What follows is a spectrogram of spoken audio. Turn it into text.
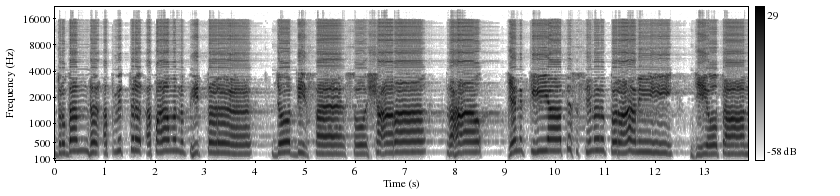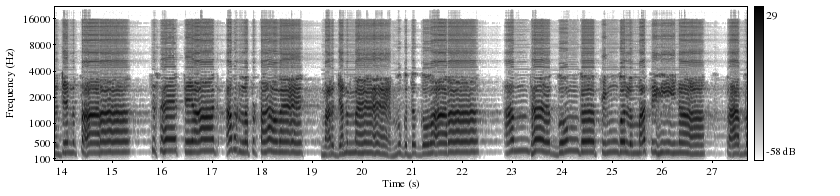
ਦੁਰਗੰਧ ਅਪਵਿੱਤਰ ਅਪਾਵਨ ਭੀਤਰ, ਜੋ ਦਿਸੈ ਸੋ ਸ਼ਾਰਾ, ਰਹਾਉ, ਜਿਨ ਕੀਆ ਤਿਸ ਸਿਮਰ ਪ੍ਰਾਨੀ ਜਿਉ ਪ੍ਰਾਨ ਜਿਨ ਤਾਰਾ ਤਿਸਹਿ ਤਿਆਗ ਅਵਰ ਲਪਟਾਵੇ, ਮਰ ਜਨਮੈ ਮੁਗਦ ਗਵਾਰਾ। ਅੰਧ ਗੁੰਗ ਪਿੰਗਲ ਮਤਹੀਨਾ ਪ੍ਰਭ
